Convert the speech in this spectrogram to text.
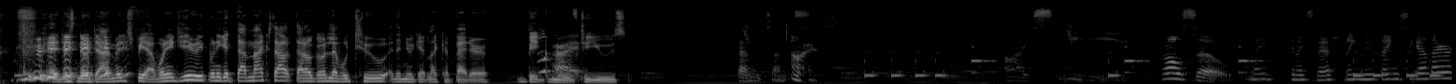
it does no damage, but yeah, when you do when you get that maxed out, that'll go to level two, and then you'll get like a better big Okay. move to use. That makes sense. Nice. I see. Also, can I can I smash any new things together?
